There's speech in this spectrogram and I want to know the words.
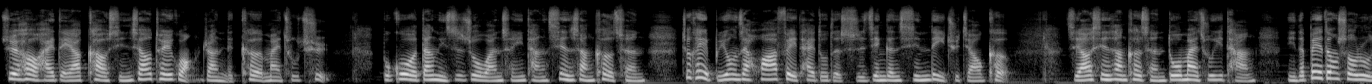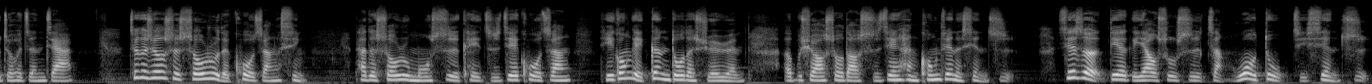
最后还得要靠行销推广，让你的课卖出去。不过，当你制作完成一堂线上课程，就可以不用再花费太多的时间跟心力去教课，只要线上课程多卖出一堂，你的被动收入就会增加。这个就是收入的扩张性，它的收入模式可以直接扩张，提供给更多的学员，而不需要受到时间和空间的限制。接着，第二个要素是掌握度及限制，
